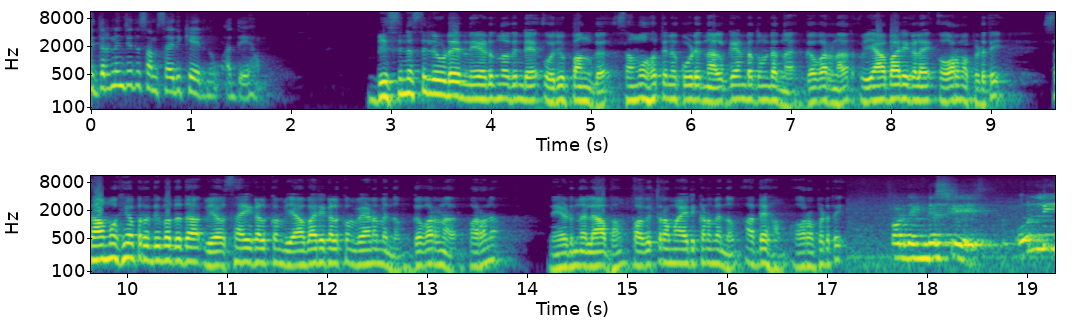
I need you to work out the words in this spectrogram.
വിതരണം ചെയ്ത് സംസാരിക്കുകയായിരുന്നു അദ്ദേഹം. ബിസിനസ്സിലൂടെ നേടുന്നതിന്റെ ഒരു പങ്ക് സമൂഹത്തിന് കൂടി നൽകേണ്ടതുണ്ടെന്ന് ഗവർണർ വ്യാപാരികളെ ഓർമ്മപ്പെടുത്തി. സാമൂഹ്യ പ്രതിബദ്ധത വ്യവസായികൾക്കും വ്യാപാരികൾക്കും വേണമെന്നും ഗവർണർ പറഞ്ഞു. നേടുന്ന ലാഭം പവിത്രമായിരിക്കണമെന്നും അദ്ദേഹം ഓർമ്മപ്പെടുത്തി. For the industries only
